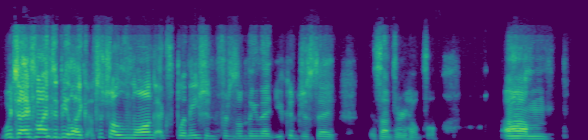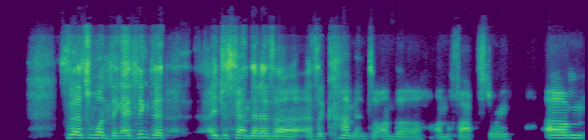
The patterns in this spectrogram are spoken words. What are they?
which i find to be like such a long explanation for something that you could just say it's not very helpful. Um so that's one thing. I think that i just found that as a as a comment on the on the fox story. Um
